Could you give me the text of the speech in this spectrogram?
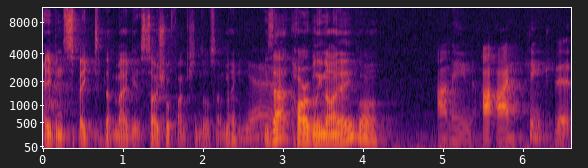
even speak to them, maybe at social functions or something. Yeah. Is that horribly naive or? I mean, I, I think that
